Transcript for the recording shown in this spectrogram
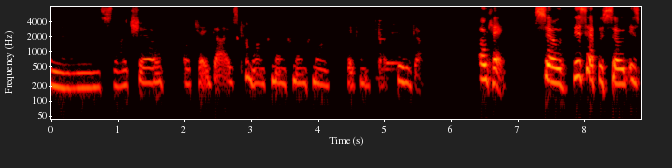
And slideshow. Okay, guys, come on, come on, come on, come on. Play from the start. Here we go. Okay, so this episode is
